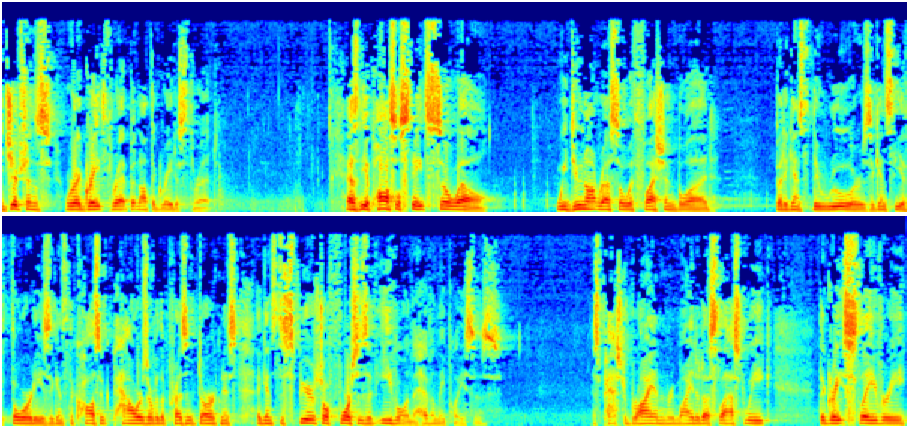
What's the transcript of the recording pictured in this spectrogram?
Egyptians were a great threat, but not the greatest threat. As the apostle states so well, we do not wrestle with flesh and blood, but against the rulers, against the authorities, against the cosmic powers over the present darkness, against the spiritual forces of evil in the heavenly places. As Pastor Brian reminded us last week, the great slavery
